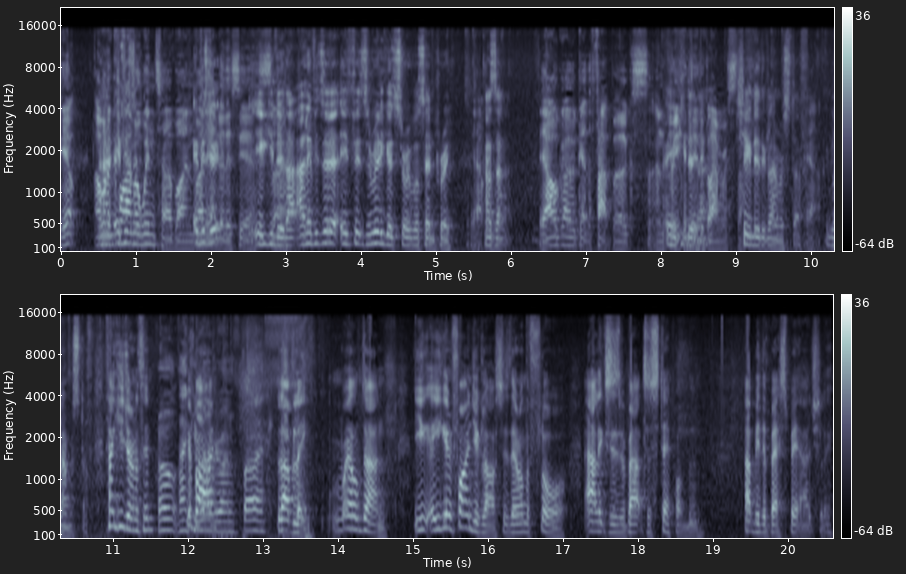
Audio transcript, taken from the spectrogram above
Yep. I want to climb a wind turbine by the a- end of this year. You can so, do that. And if it's a if it's a really good story, we'll send Pri. Yeah. How's that? Yeah, I'll go get the fatbergs and You can can do do the glamorous stuff. She can do the glamorous stuff. Yeah. Glamorous stuff. Thank you, Jonathan. Cool. Thank Goodbye. you, everyone. Bye. Lovely. Well done. You, are you going to find your glasses? They're on the floor. Alex is about to step on them. That'd be the best bit, actually.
